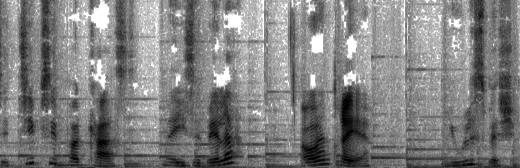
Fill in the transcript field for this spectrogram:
til Tipsy Podcast med Isabella Og Andrea. julespecial.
